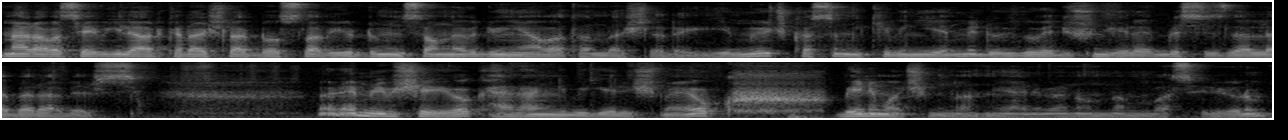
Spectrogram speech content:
Merhaba sevgili arkadaşlar, dostlar, yurdum insanları, dünya vatandaşları. 23 Kasım 2020 duygu ve düşüncelerimde sizlerle beraberiz. Önemli bir şey yok, herhangi bir gelişme yok. Benim açımdan yani ben ondan bahsediyorum.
